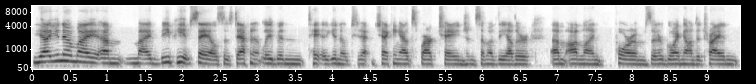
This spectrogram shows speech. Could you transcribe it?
Yeah you know my um my vp of sales has definitely been ta- you know t- checking out spark change and some of the other um, online forums that are going on to try and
